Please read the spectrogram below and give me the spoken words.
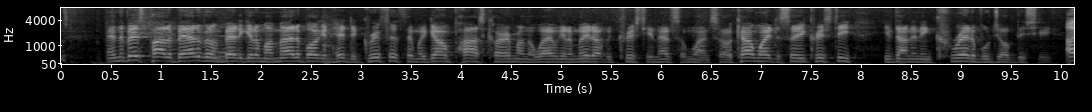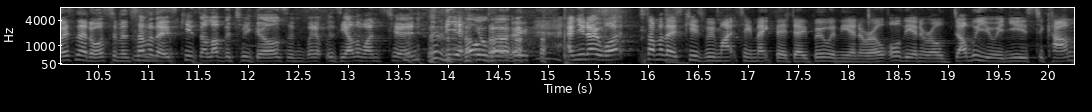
And the best part about it, I'm about to get on my motorbike and head to Griffith, and we're going past Kiama on the way. We're going to meet up with Kristie and have some lunch. So I can't wait to see you, Kristie. You've done an incredible job this year. Oh, isn't that awesome? And some of mm. those kids, I love the two girls, and when it was the other one's turn, the elbow. and you know what? Some of those kids we might see make their debut in the NRL or the NRLW in years to come.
